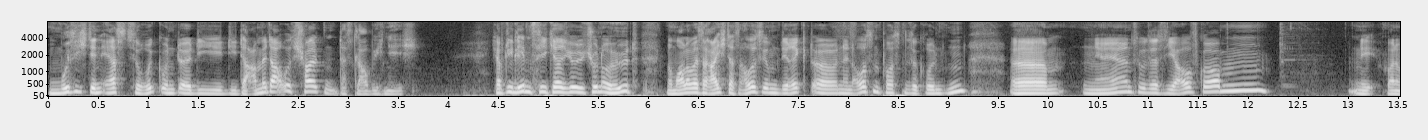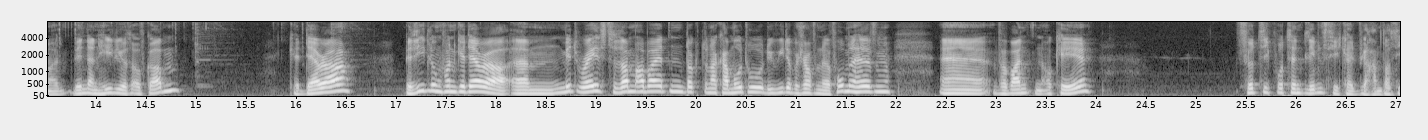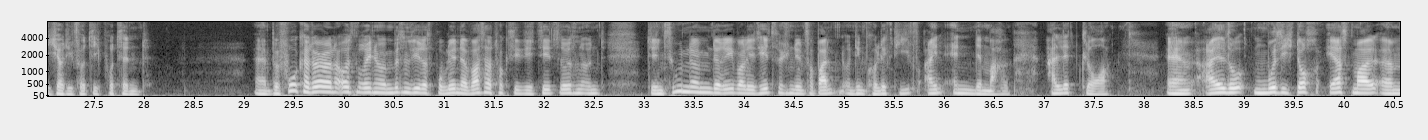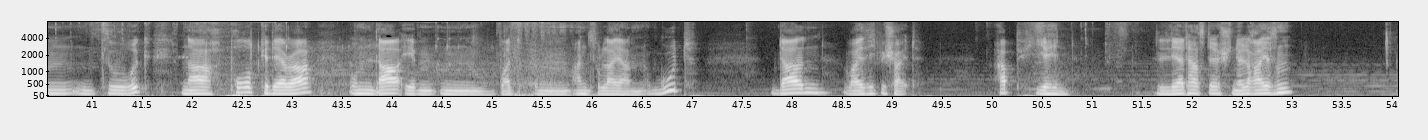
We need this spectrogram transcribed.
muss ich den erst zurück und äh, die, die Dame da ausschalten? Das glaube ich nicht. Ich habe die Lebensfähigkeit schon erhöht. Normalerweise reicht das aus, um direkt äh, einen Außenposten zu gründen. Ähm, ja, zusätzliche Aufgaben. Nee, warte mal. Wenn dann Helios-Aufgaben. Kedera. Besiedlung von Kedera. Ähm, mit Race zusammenarbeiten. Dr. Nakamoto die Wiederbeschaffung der Formel helfen. Äh, Verbanden, okay. 40% Lebensfähigkeit. Wir haben doch sicher die 40%. Äh, bevor Kategoren Außenberechnungen müssen sie das Problem der Wassertoxizität lösen und den zunehmenden Rivalität zwischen den Verbanden und dem Kollektiv ein Ende machen. Alles klar. Äh, also muss ich doch erstmal ähm, zurück nach Port Cadera, um da eben ähm, was ähm, anzuleiern. Gut, dann weiß ich Bescheid. Ab hierhin. Leertaste, schnell reisen.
